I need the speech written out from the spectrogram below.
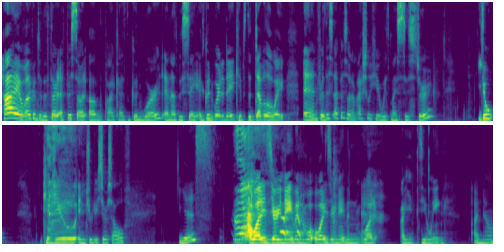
Hi, and welcome to the third episode of the podcast Good Word. And as we say, a good word a day keeps the devil away. And for this episode, I'm actually here with my sister. Yo. Could you introduce yourself? Yes. what is your name and what, what is your name and what are you doing? I know.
